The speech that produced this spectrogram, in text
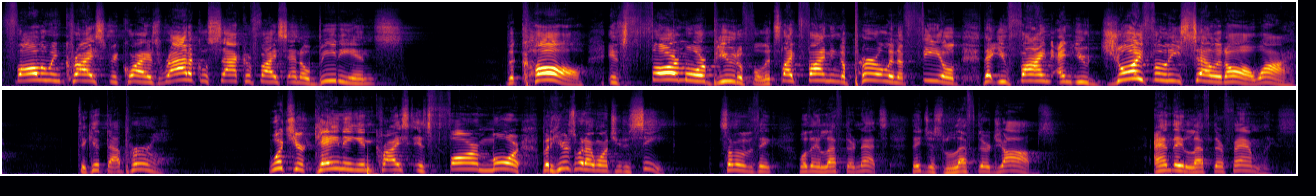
following Christ requires radical sacrifice and obedience, the call is far more beautiful. It's like finding a pearl in a field that you find and you joyfully sell it all. Why? To get that pearl. What you're gaining in Christ is far more. But here's what I want you to see. Some of them think, well, they left their nets, they just left their jobs and they left their families.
